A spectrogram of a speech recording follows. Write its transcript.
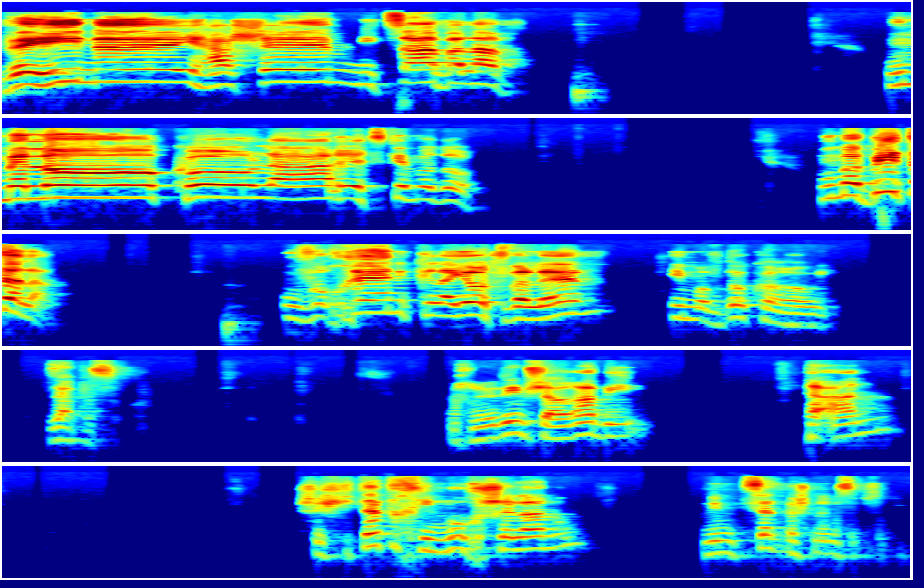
והנה השם ניצב עליו, ומלוא כל הארץ כבודו, ומביט עליו, ובוחן כליות ולב עם עובדו כראוי. זה הפסוק. אנחנו יודעים שהרבי טען ששיטת החינוך שלנו נמצאת בשני עשרה פסוקים.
